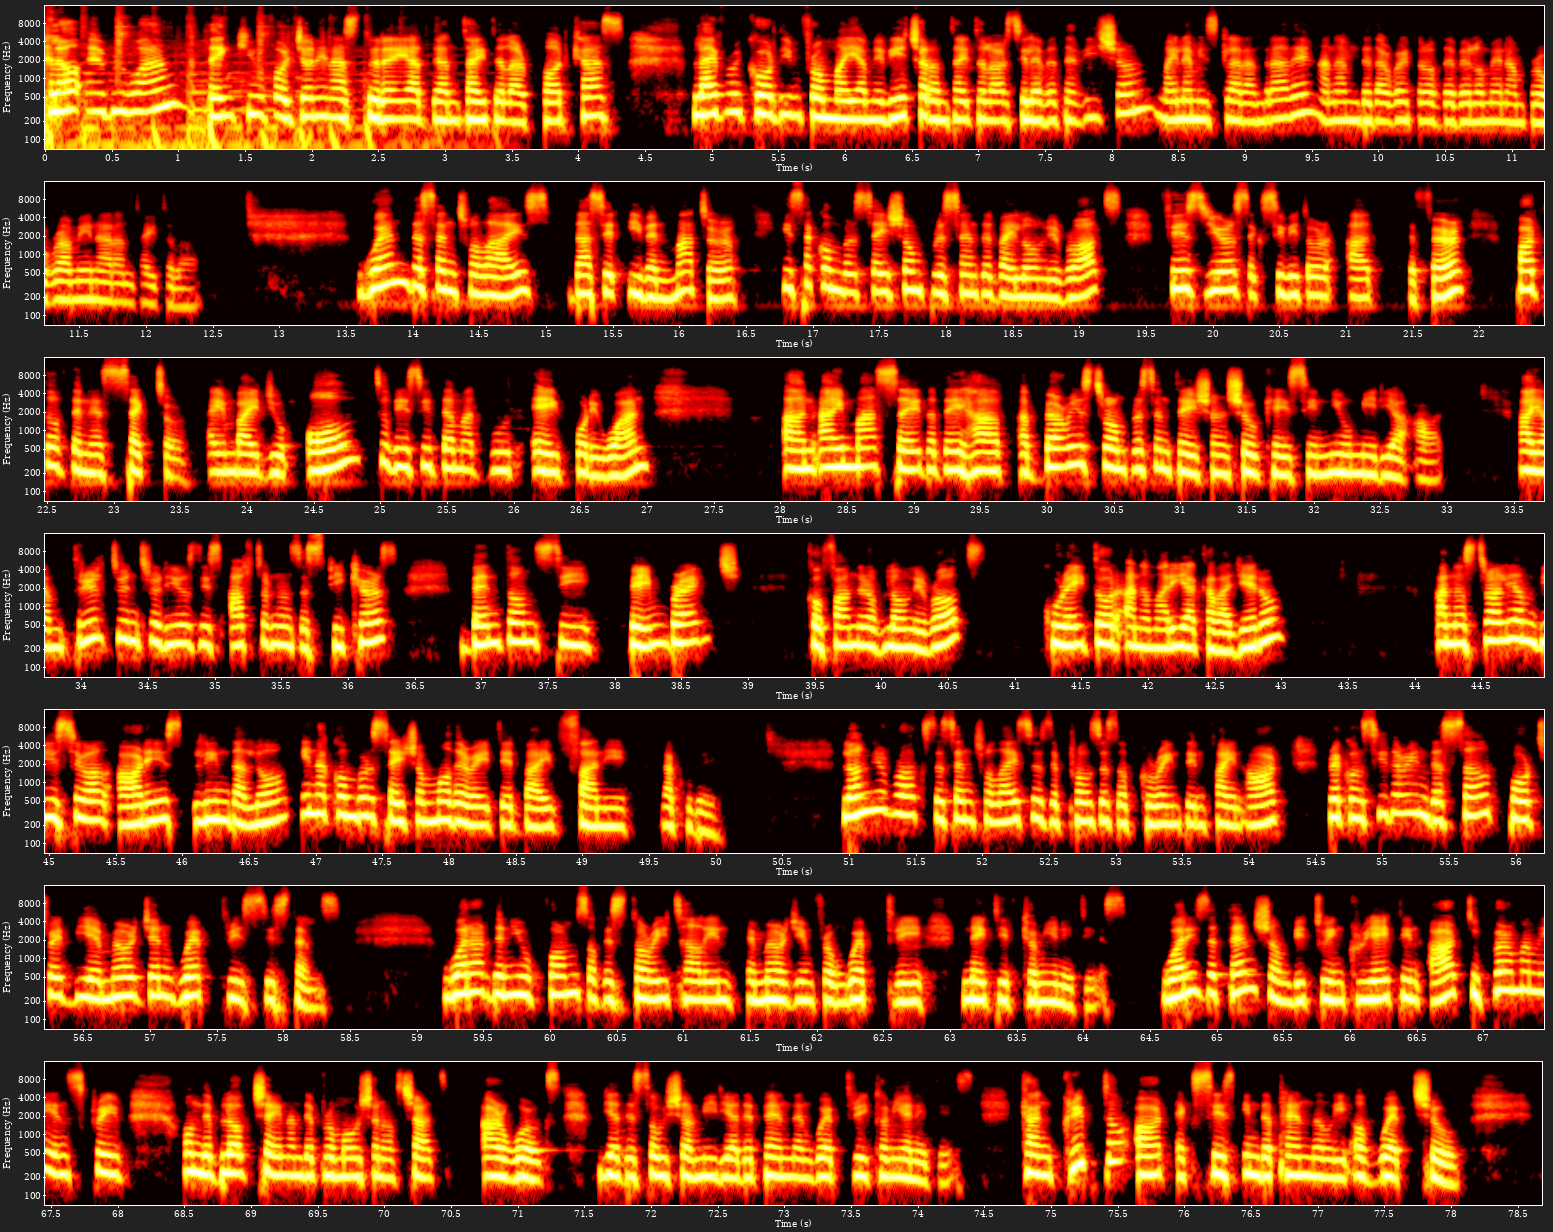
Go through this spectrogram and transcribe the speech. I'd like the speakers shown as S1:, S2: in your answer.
S1: Hello, everyone. Thank you for joining us today at the Untitled Art Podcast, live recording from Miami Beach at Untitled Art's 11th edition. My name is Clara Andrade, and I'm the Director of Development and Programming at Untitled Art. When decentralized, does it even matter? Is a conversation presented by Lonely Rocks, first year's exhibitor at the fair, part of the Nest sector. I invite you all to visit them at booth A41 and I must say that they have a very strong presentation showcasing new media art. I am thrilled to introduce this afternoon's speakers Benton C. Bainbridge, co founder of Lonely Rocks, curator Ana Maria Caballero, and Australian visual artist Linda Loh in a conversation moderated by Fanny Lakoubay. Lonely Rocks decentralizes the process of curating fine art, reconsidering the self portrait via emergent Web3 systems. What are the new forms of storytelling emerging from Web3 native communities? What is the tension between creating art to permanently inscribe on the blockchain and the promotion of such artworks via the social media dependent Web3 communities? Can crypto art exist independently of Web2?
